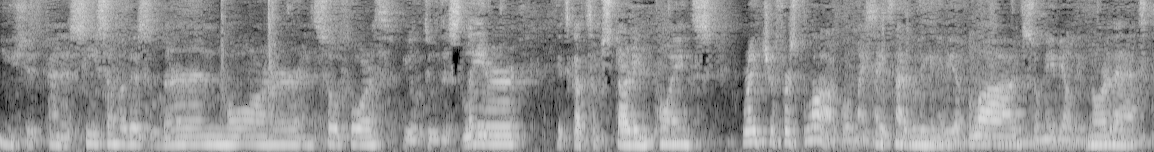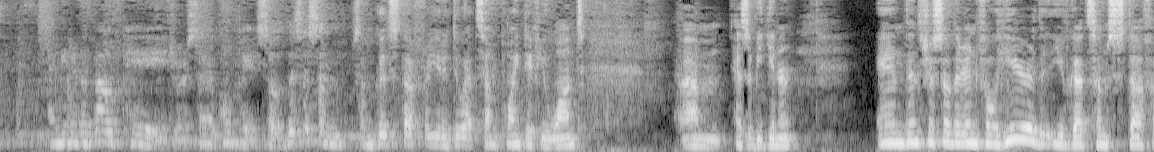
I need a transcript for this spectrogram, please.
you should kind of see some of this, learn more, and so forth. You'll do this later. It's got some starting points. Write your first blog. Well, my site's not really going to be a blog, so maybe I'll ignore that. I need an about page or a setup homepage. So this is some some good stuff for you to do at some point if you want um, as a beginner. And then just other info here that you've got some stuff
